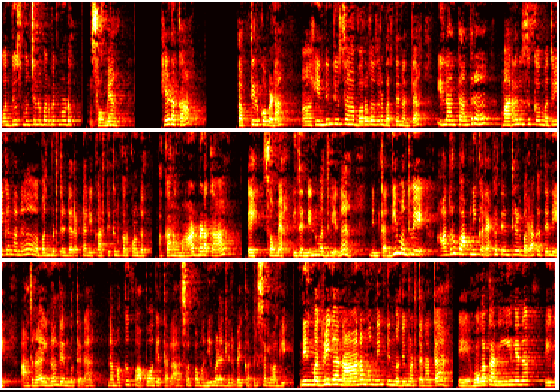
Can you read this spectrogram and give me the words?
ಒಂದ್ ದಿವ್ಸ ಮುಂಚೆನೆ ಬರ್ಬೇಕು ನೋಡು. ಸೌಮ್ಯ ಹೇಳಕ್ಕ? ತಪ್ಪು ತಿಳ್ಕೊಬೇಡ. ಹಿಂದಿನ ದಿವಸ ಬರೋದಾದ್ರೆ ಬರ್ತೇನಂತ. ಇಲ್ಲ ಅಂತ ಅಂದ್ರೆ ಮಾರ ದಿವಸಕ್ಕೆ ಮದ್ವಿಗೆ ನಾನು ಬಂದ್ಬಿಡ್ತೇನೆ ಡೈರೆಕ್ಟ್ ಆಗಿ ಕಾರ್ತಿಕನ್ ಕರ್ಕೊಂಡು. ಅಕ್ಕ, ಹಂಗೆ ಮಾಡ್ಬೇಡಕ್ಕ. ಏ, ಸೌಮ್ಯ, ಇದೆ ನಿನ್ ಮದ್ವೆನ ನಿಮ್ಮ ತಂಗಿ ಮದ್ವೆ. ಆದ್ರೂ ಪಾಪ ನೀ ಕರೆಯಕತ್ತೆ ಅಂತ ಹೇಳಿ ಬರಾಕತ್ತೇನಿ. ಆದ್ರ ಇನ್ನೊಂದೇನು ಗೊತ್ತೇನ? ನಮ್ಮ ಅಕ್ಕಗೆ ಪಾಪ ಆಗೈತಲ್ಲ ಸ್ವಲ್ಪ ಮನಿ ಒಳಗೆ ಅದ್ರ ಸಲುವಾಗಿ. ನಿನ್ನ ಮದ್ವಿಗ ನಾನು ಮುಂದೆ ನಿಂತು ನಿನ್ನ ಮದ್ವೆ ಮಾಡ್ತೇನಾತ? ಏ, ಹೋಗಕ್ಕ, ನೀನೇನ? ಈಗ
